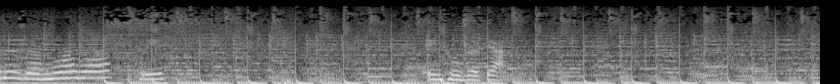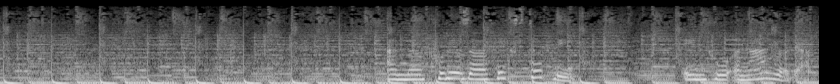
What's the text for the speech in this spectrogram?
Put the mower clip into the gap. And put the fixed clip into another gap.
